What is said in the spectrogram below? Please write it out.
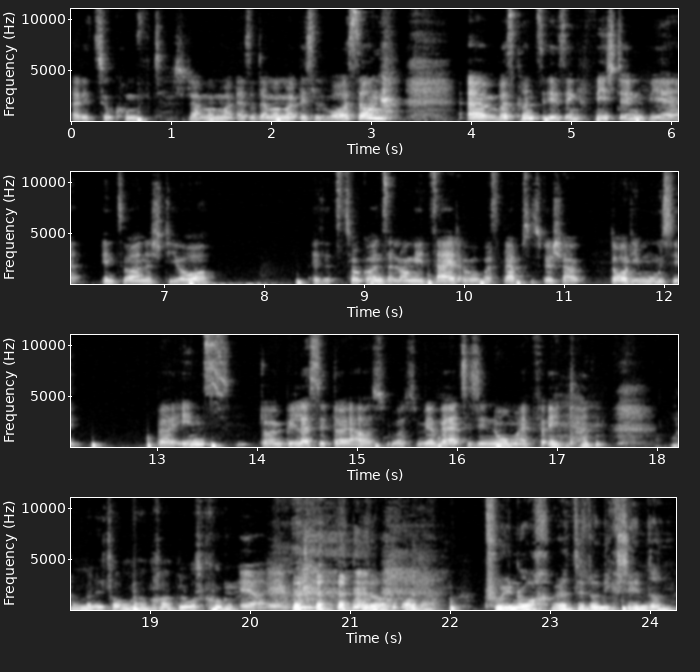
in die Zukunft. Schauen wir mal, also da wir mal ein bisschen was sagen. Ähm, was kannst du eigentlich feststellen, wie in 200 Jahren, ist jetzt zwar ganz eine lange Zeit, aber was glaubst du, wie schaut da die Musik bei uns, da im Billersetal aus? Was, wie wird sie sich nochmal verändern? Kann man nicht sagen, man kann Glaskugel. Ja, eben. ja, aber viel noch wird sich da nichts ändern.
